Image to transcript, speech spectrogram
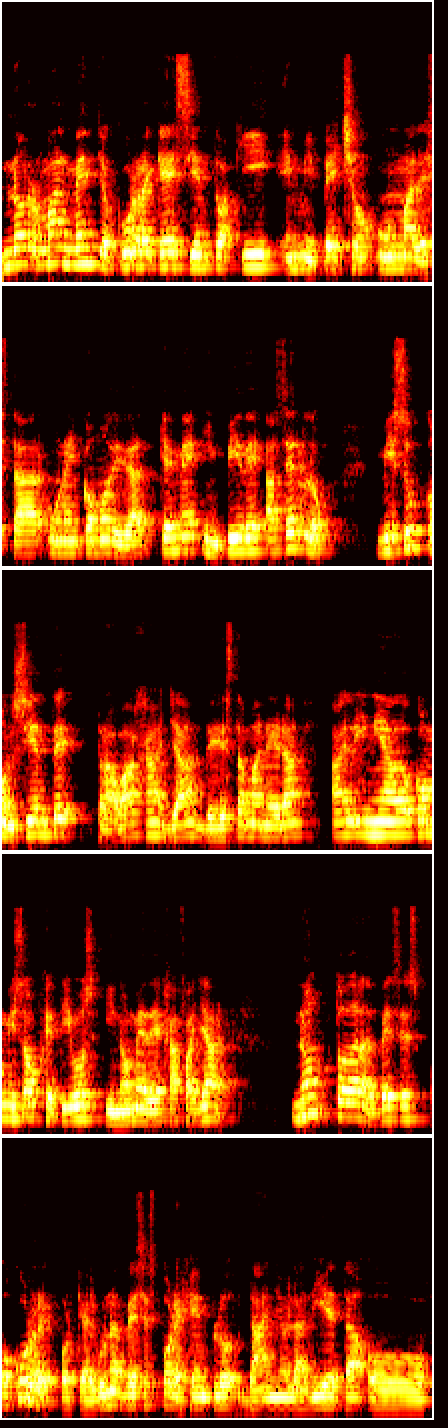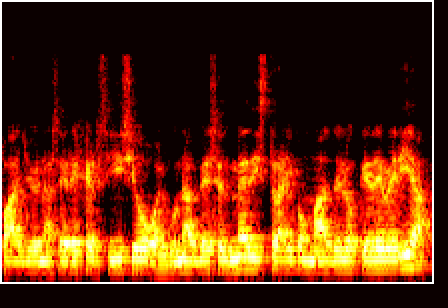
normalmente ocurre que siento aquí en mi pecho un malestar, una incomodidad que me impide hacerlo. Mi subconsciente trabaja ya de esta manera alineado con mis objetivos y no me deja fallar. No todas las veces ocurre, porque algunas veces, por ejemplo, daño la dieta o fallo en hacer ejercicio o algunas veces me distraigo más de lo que debería.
